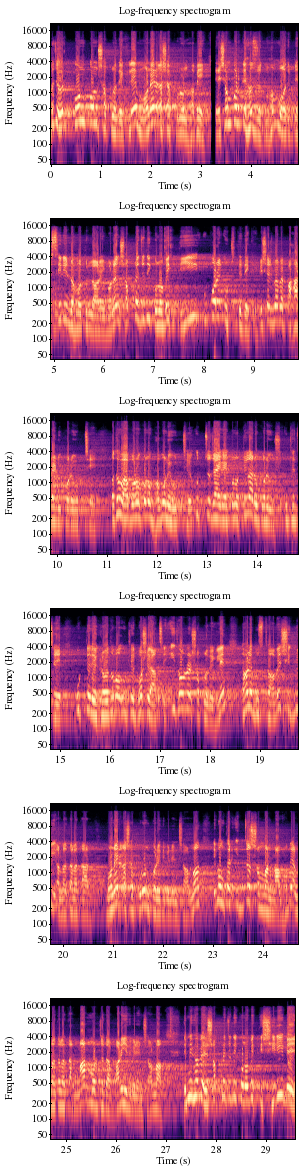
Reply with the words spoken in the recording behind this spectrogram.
হুজুর, কোন কোন স্বপ্ন দেখলে মনের আশা পূরণ হবে? এ সম্পর্কে হজরত মোহাম্মদ সিরিন রহমতুল্লাহ আলাই বলেন, স্বপ্নে যদি কোনো ব্যক্তি উপরে উঠতে দেখে, বিশেষভাবে পাহাড়ের উপরে উঠছে অথবা বড় কোনো ভবনে উঠছে, উচ্চ জায়গায় কোনো টিলার উপরে উঠেছে, উঠতে দেখল অথবা উঠে বসে আছে, এই ধরনের স্বপ্ন দেখলে তাহলে বুঝতে হবে শীঘ্রই আল্লাহ তালা তার মনের আশা পূরণ করে দেবেন ইনশাআল্লাহ এবং তার ইজ্জত সম্মান লাভ হবে। আল্লাহ তালা তার মান মর্যাদা বাড়িয়ে দেবেন ইনশাআল্লাহ। তেমনিভাবে স্বপ্নে যদি কোনো ব্যক্তি সিঁড়ি বেয়ে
